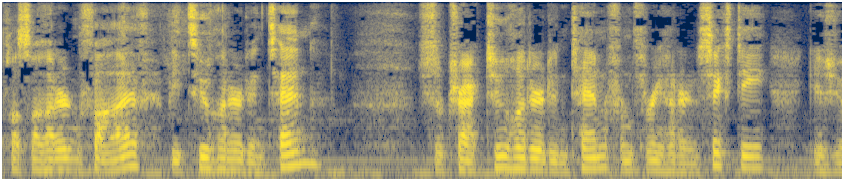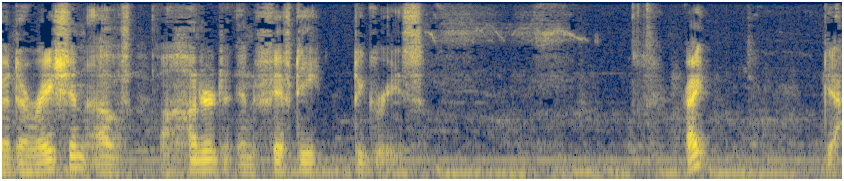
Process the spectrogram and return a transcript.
plus 105 be 210. Subtract 210 from 360 gives you a duration of 150 degrees. Right? Yeah.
